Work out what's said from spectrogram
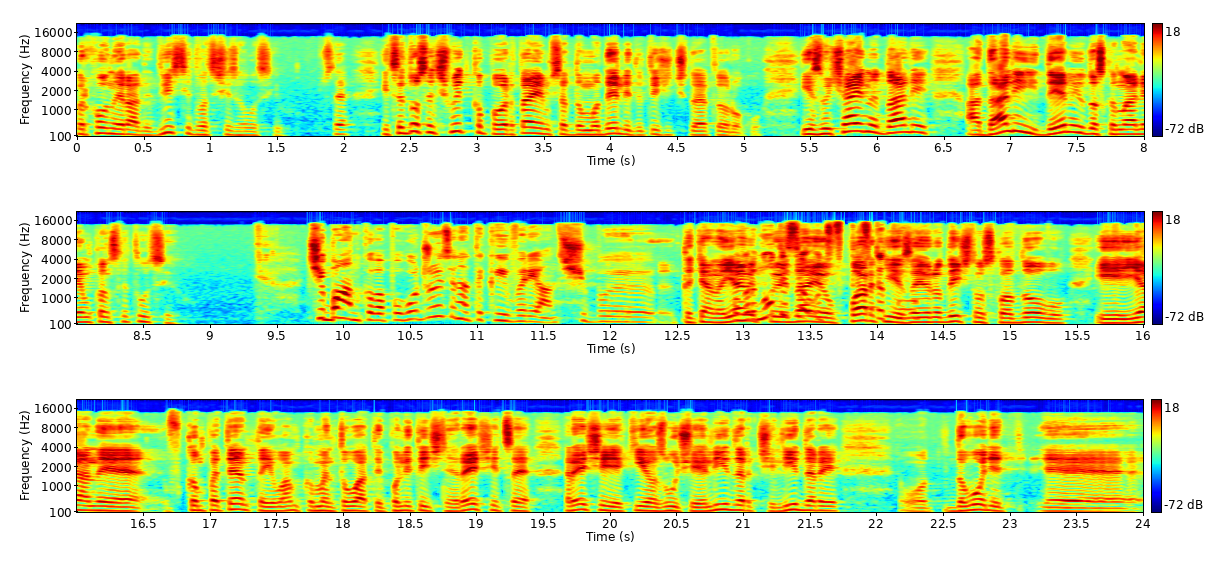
Верховної Ради 226 голосів. Все. І це досить швидко повертаємося до моделі 2004 року. І, звичайно, далі, а далі йдемо і вдосконалюємо Конституцію. Чи банкова погоджується на такий варіант, щоб е, Тетяна, я відповідаю в партії в таку- за юридичну складову, і я не компетентний вам коментувати політичні речі. Це речі, які озвучує лідер чи лідери. От, доводять е,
